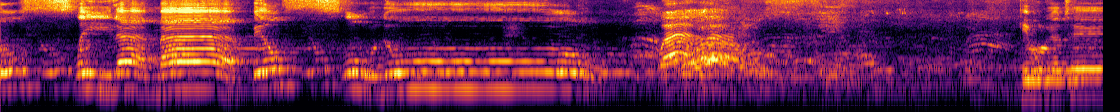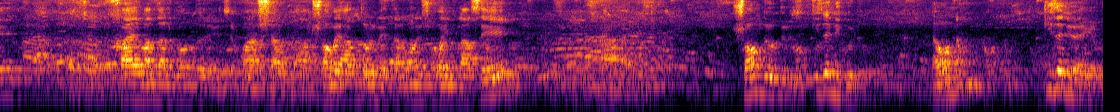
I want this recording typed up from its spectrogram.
وحصل ما في الصدور কি ভুল গেছে ফায় বাজার বন্ধ হয়ে গেছে মাশাআল্লাহ সবাই হাত তোলে নেই তার মানে সবাই ক্লাসে নাই। সন্দেহ তুই কি জানি কইল এমন না কি জানি হয়ে গেল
